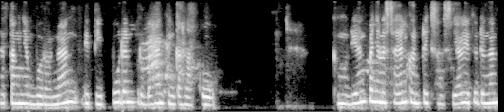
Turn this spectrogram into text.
datangnya buronan, ditipu, dan perubahan tingkah laku. Kemudian penyelesaian konflik sosial yaitu dengan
